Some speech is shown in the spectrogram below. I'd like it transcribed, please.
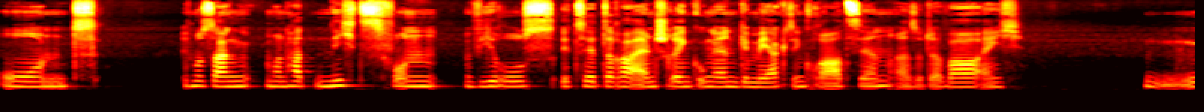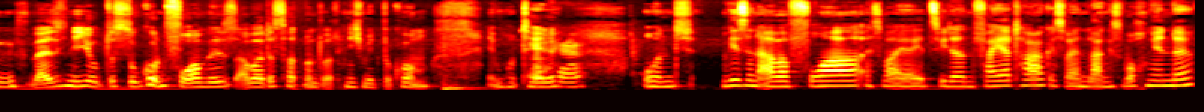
Und ich muss sagen, man hat nichts von Virus etc. Einschränkungen gemerkt in Kroatien. Also da war eigentlich, hm, weiß ich nicht, ob das so konform ist, aber das hat man dort nicht mitbekommen im Hotel. Okay. Und wir sind aber vor, es war ja jetzt wieder ein Feiertag, es war ein langes Wochenende.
